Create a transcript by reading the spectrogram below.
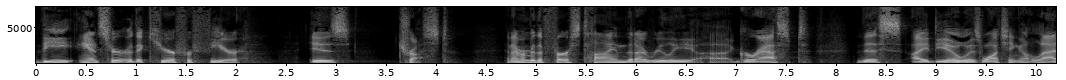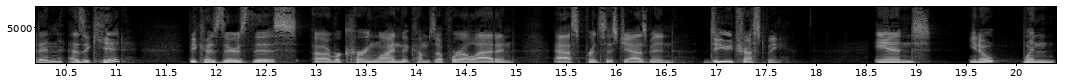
The answer or the cure for fear is trust. And I remember the first time that I really uh, grasped this idea was watching Aladdin as a kid, because there's this uh, recurring line that comes up where Aladdin asks Princess Jasmine, Do you trust me? And, you know, when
